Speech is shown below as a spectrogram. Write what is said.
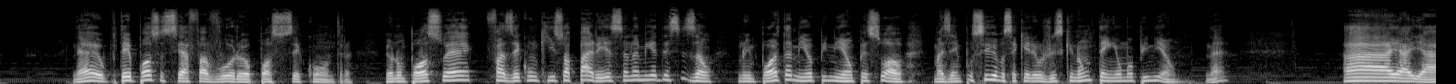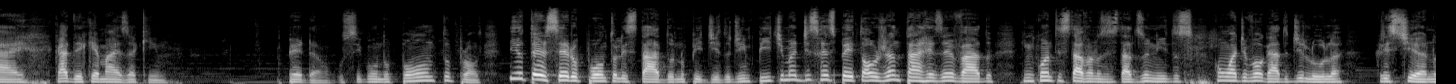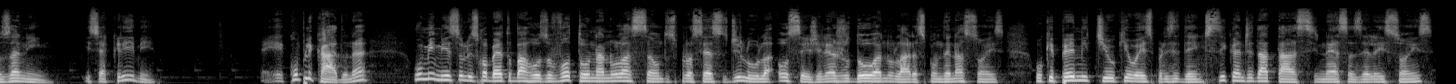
Né? Eu te, posso ser a favor ou eu posso ser contra. Eu não posso é fazer com que isso apareça na minha decisão. Não importa a minha opinião pessoal. Mas é impossível você querer um juiz que não tenha uma opinião, né? Ai, ai, ai. Cadê que mais aqui? Perdão. O segundo ponto, pronto. E o terceiro ponto listado no pedido de impeachment diz respeito ao jantar reservado enquanto estava nos Estados Unidos com o advogado de Lula, Cristiano Zanin. Isso é crime? É complicado, né? O ministro Luiz Roberto Barroso votou na anulação dos processos de Lula, ou seja, ele ajudou a anular as condenações, o que permitiu que o ex-presidente se candidatasse nessas eleições.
